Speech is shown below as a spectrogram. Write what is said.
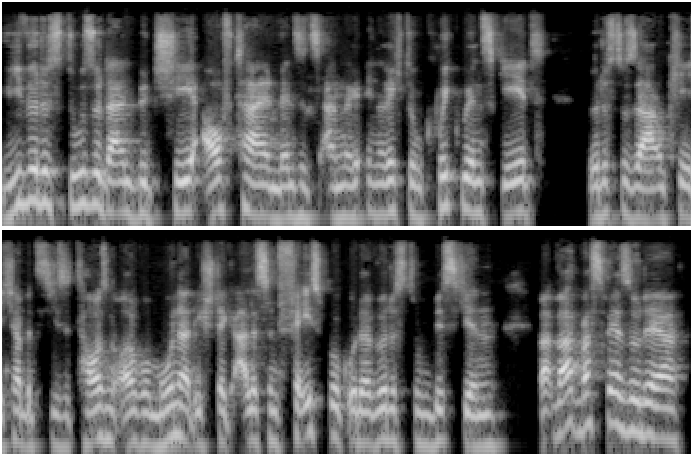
Wie würdest du so dein Budget aufteilen, wenn es jetzt an, in Richtung Quick Wins geht? Würdest du sagen, okay, ich habe jetzt diese 1000 Euro im Monat, ich stecke alles in Facebook oder würdest du ein bisschen, was wäre so der,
